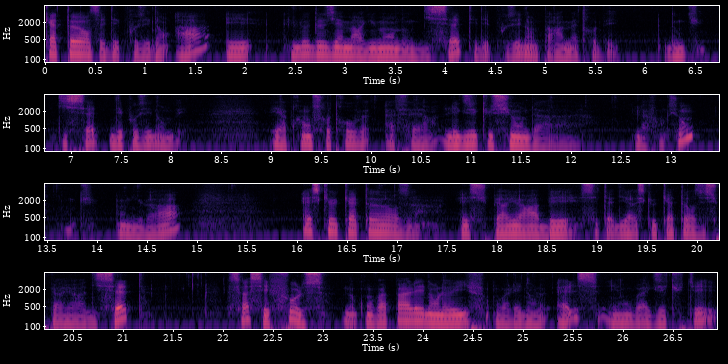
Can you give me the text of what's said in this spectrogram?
14 est déposé dans A, et le deuxième argument, donc 17, est déposé dans le paramètre B. Donc 17 déposé dans B. Et après, on se retrouve à faire l'exécution de, la, fonction. Donc, on y va. Est-ce que 14 est supérieur à B, c'est-à-dire est-ce que 14 est supérieur à 17 Ça, c'est false. Donc, on va pas aller dans le if, on va aller dans le else, et on va exécuter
